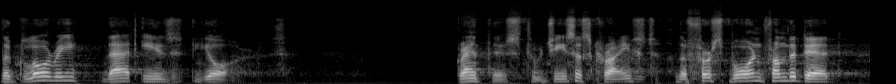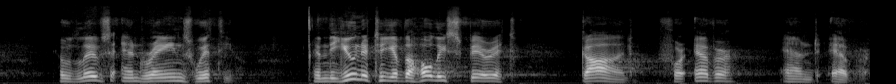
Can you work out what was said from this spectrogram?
the glory that is yours. Grant this through Jesus Christ, the firstborn from the dead, who lives and reigns with you. In the unity of the Holy Spirit, God, forever and ever.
